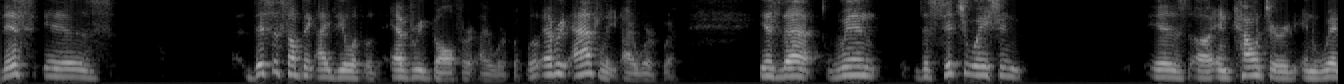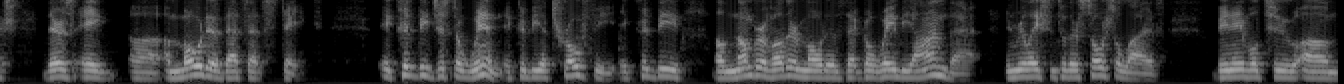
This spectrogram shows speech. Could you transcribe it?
this is this is something I deal with with every golfer I work with, with every athlete I work with, is that when the situation is uh, encountered in which there's a, uh, a motive that's at stake. It could be just a win, it could be a trophy, it could be a number of other motives that go way beyond that in relation to their social lives, being able to um,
